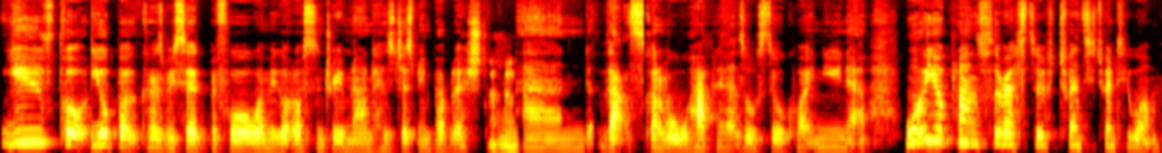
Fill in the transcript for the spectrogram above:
you've got your book, as we said before, when we got Lost in Dreamland, has just been published, Mhm. and that's kind of all happening. That's all still quite new now. What are your plans for the rest of 2021?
